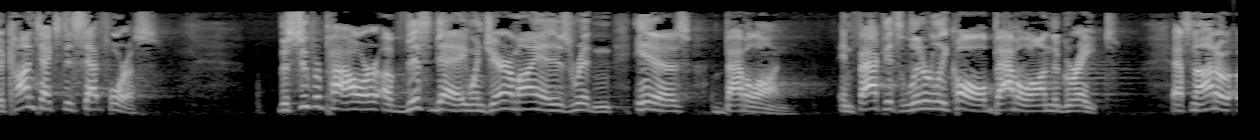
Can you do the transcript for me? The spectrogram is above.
The context is set for us. The superpower of this day when Jeremiah is written is Babylon. In fact, it's literally called Babylon the Great. That's not a,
